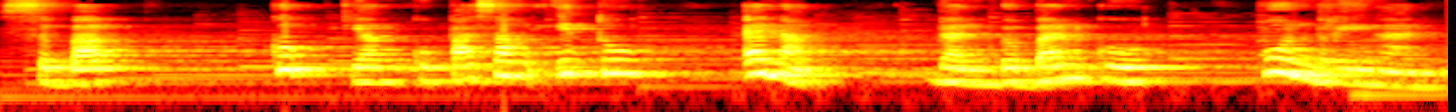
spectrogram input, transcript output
Sebab kuk yang kupasang itu enak dan bebanku pun ringan.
